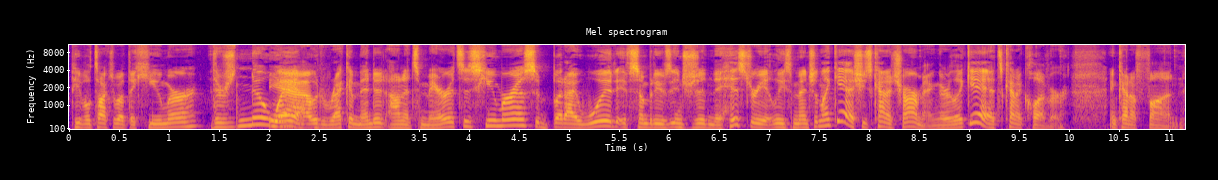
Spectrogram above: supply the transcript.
people talked about the humor. There's no way yeah. I would recommend it on its merits as humorous, but I would if somebody was interested in the history at least mention like, yeah, she's kind of charming or like, yeah, it's kind of clever and kind of fun.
